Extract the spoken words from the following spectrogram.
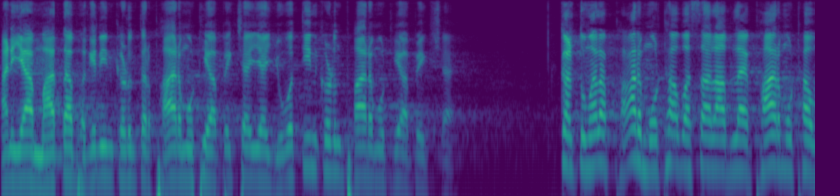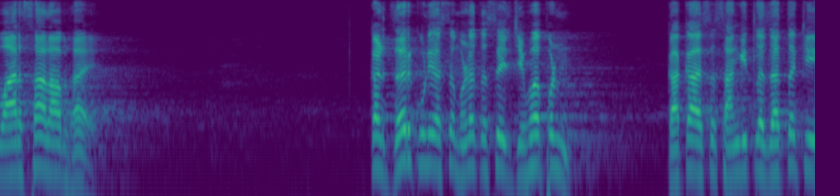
आणि या माता भगिनींकडून तर फार मोठी अपेक्षा आहे या युवतींकडून फार मोठी अपेक्षा आहे. कारण तुम्हाला फार मोठा वसा लाभलाय फार मोठा वारसा लाभलाय. कारण जर कोणी असं म्हणत असेल जेव्हा पण काका असं सांगितलं जातं की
